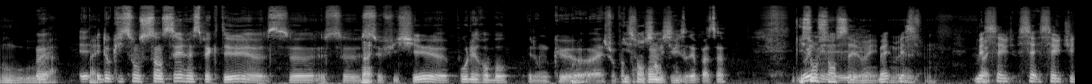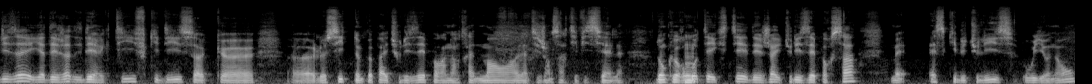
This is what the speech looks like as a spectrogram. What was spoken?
Ou, voilà. et, donc ils sont censés respecter ce, ce, ce, fichier pour les robots. Et donc, je pas ils pourquoi on n'utiliserait pas ça. Ils sont censés, oui. mais, mais c'est utilisé. Il y a déjà des directives qui disent que euh, le site ne peut pas être utilisé pour un entraînement d'intelligence artificielle. Donc le robot hmm. TXT est déjà utilisé pour ça, mais est-ce qu'il l'utilise, oui ou non?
